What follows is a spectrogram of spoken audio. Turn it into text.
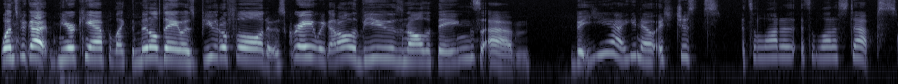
once we got Muir Camp, like the middle day was beautiful and it was great. We got all the views and all the things. Um, but yeah, you know, it's just it's a lot of it's a lot of steps.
